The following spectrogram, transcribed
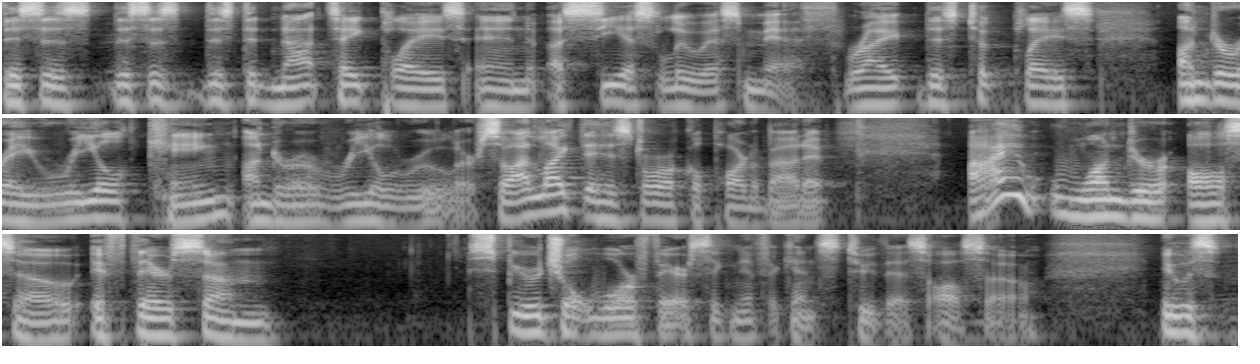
This is this is this did not take place in a C.S. Lewis myth, right? This took place under a real king, under a real ruler. So I like the historical part about it. I wonder also if there's some spiritual warfare significance to this also. It was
